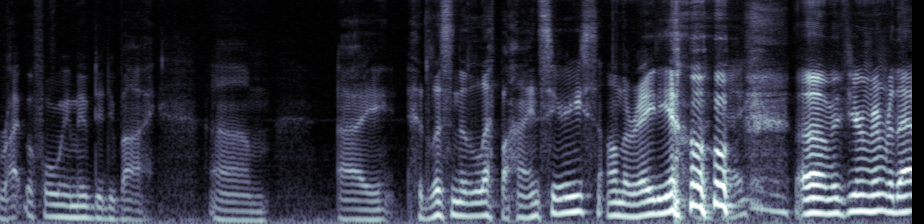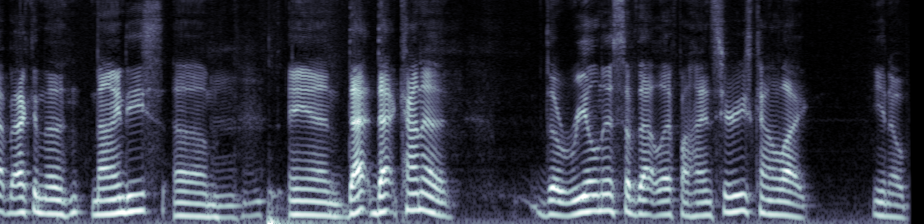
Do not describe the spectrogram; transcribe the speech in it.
right before we moved to Dubai. Um, I had listened to the Left Behind series on the radio. Okay. um, if you remember that back in the '90s, um, Mhm. and that that kind of the realness of that Left Behind series kind of like you know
